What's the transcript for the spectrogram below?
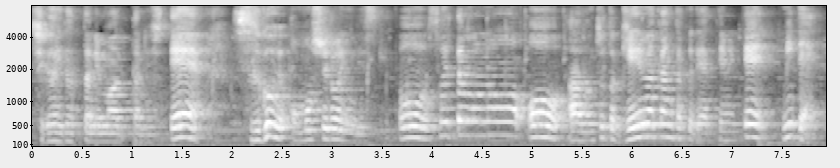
違いだったりもあったりしてすごい面白いんですけどそういったものをあのちょっとゲーム感覚でやってみて見て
